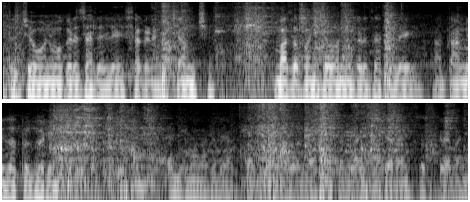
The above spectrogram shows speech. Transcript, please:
तर जेवण वगैरे झालेलं आहे सगळ्यांचे आमचे. माझं पण जेवण वगैरे झालेलं आहे. आता आम्ही जातो घरी. तुम्हाला कधी आत्ता ब्लॉग आवडला असेल तर लाईक शेअर आणि सबस्क्राईब आणि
